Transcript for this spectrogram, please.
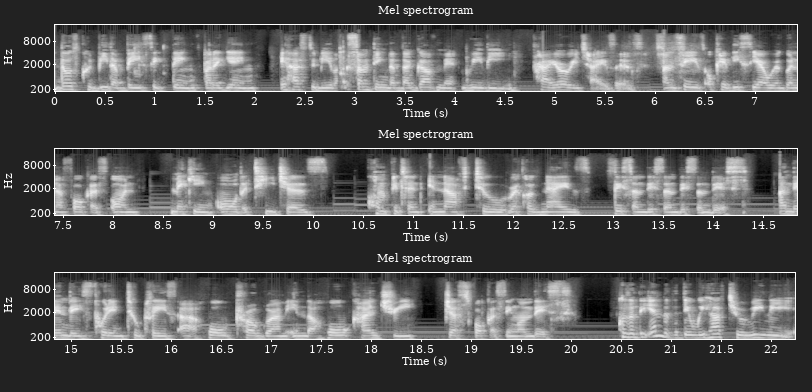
those could be the basic things. But again, it has to be like something that the government really prioritizes and says, okay, this year we're going to focus on making all the teachers competent enough to recognize this and this and this and this. And then they put into place a whole program in the whole country just focusing on this. Because at the end of the day, we have to really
